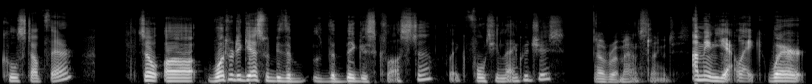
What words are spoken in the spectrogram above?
cool stuff there. So, uh, what would you guess would be the the biggest cluster? Like 14 languages? Oh, romance languages. I mean, yeah, like where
